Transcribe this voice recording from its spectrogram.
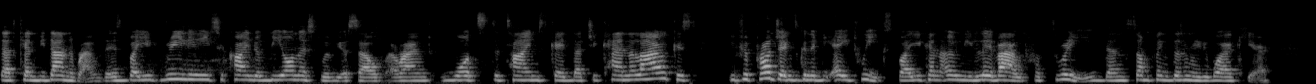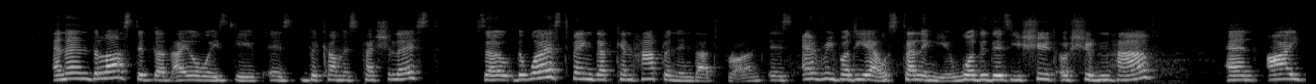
that can be done around this but you really need to kind of be honest with yourself around what's the time scale that you can allow because if your project's going to be eight weeks but you can only live out for three then something doesn't really work here. And then the last tip that i always give is become a specialist. So the worst thing that can happen in that front is everybody else telling you what it is you should or shouldn't have. And i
